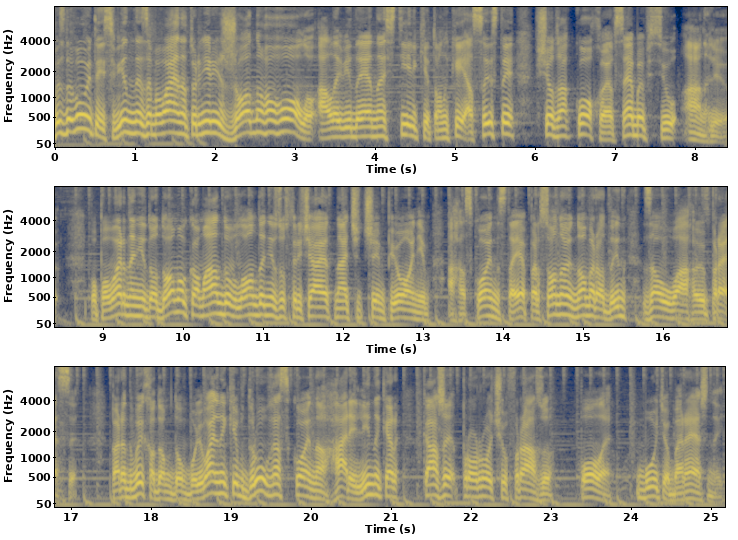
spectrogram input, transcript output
Ви здивуєтесь, він не забиває на турнірі жодного голу, але віддає настільки тонкі асисти, що закохує в себе всю Англію. По поверненні додому команду в Лондоні зустрічають, наче чемпіонів, а Гаскойн стає персоною номер один за увагою преси. Перед виходом до вболівальників друг Гаскойна Гаррі Лінекер каже пророчу фразу: Поле, будь обережний.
